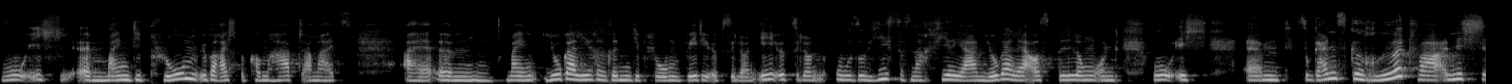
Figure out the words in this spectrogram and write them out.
wo ich äh, mein Diplom überreicht bekommen habe, damals ähm, mein Yogalehrerin-Diplom BDYEYU, so hieß es nach vier Jahren Yogalehrausbildung und wo ich ähm, so ganz gerührt war, nicht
